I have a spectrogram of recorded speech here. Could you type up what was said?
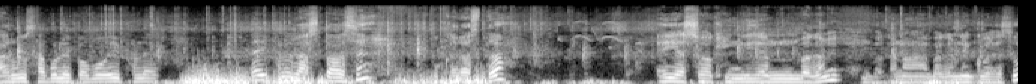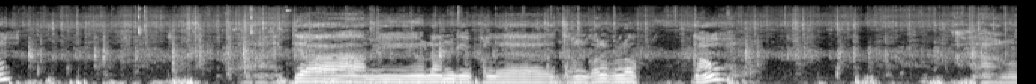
আৰু চাবলৈ পাব এইফালে এইফালে ৰাস্তা আছে পকা ৰাস্তা। এইয়া চাওক শিংৰিজান বাগান বাগানা বাগানে গৈ আছোঁ। এতিয়া আমি ওলামগৈ এইফালে জংঘল ব্লক গাঁও। আৰু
